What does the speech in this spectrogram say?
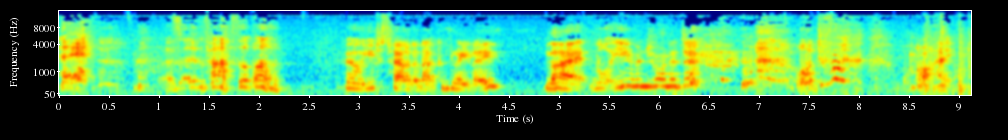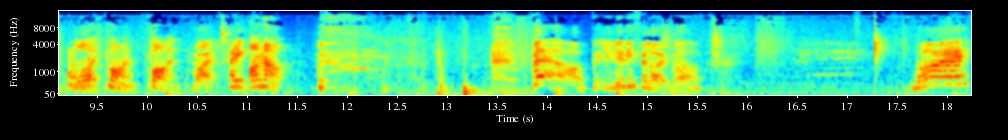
Is it impossible? Bill, you just failed at that completely. Like, what are you even trying to do? What? Alright, alright, fine, fine. right, take I'm out. better, but you nearly fell over. Bye.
